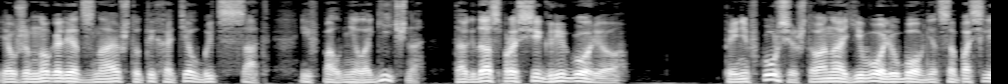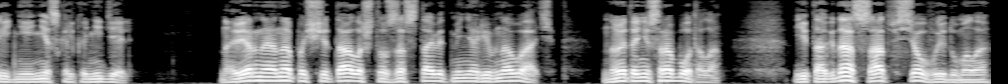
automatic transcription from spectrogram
я уже много лет знаю, что ты хотел быть сад, и вполне логично. Тогда спроси Григорио. Ты не в курсе, что она его любовница последние несколько недель? Наверное, она посчитала, что заставит меня ревновать, но это не сработало. И тогда сад все выдумала.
